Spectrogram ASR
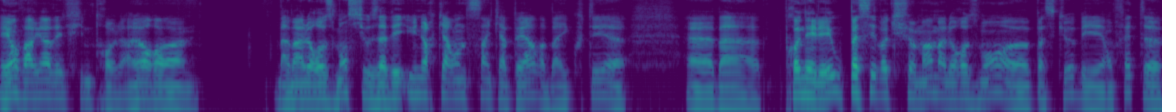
et on va regarder le film troll. Alors bah malheureusement, si vous avez 1h45 à perdre, bah écoutez, bah prenez-les ou passez votre chemin malheureusement euh, parce que ben, en fait euh,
